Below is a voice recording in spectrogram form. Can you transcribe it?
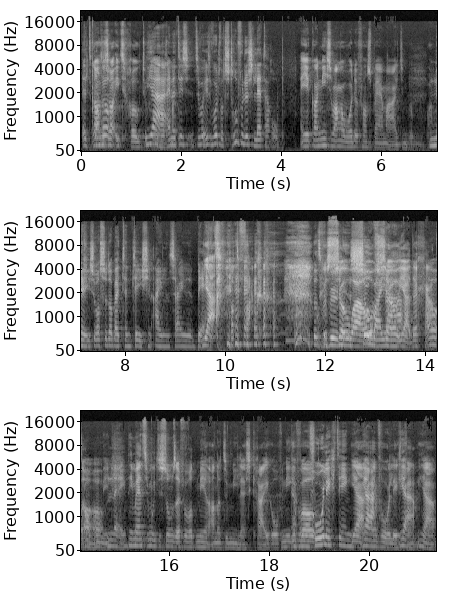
het Het kan dus wel. wel iets groter Ja, en het, is, het wordt wat stroever, dus let daarop. En je kan niet zwanger worden van sperma uit een. Nee, zoals ze dat bij Temptation Island zeiden. Bert, Ja. what the fuck. dat Of gebeurt. SOA SOA, of ja. zo. Ja, dat gaat Oh, oh, allemaal oh, niet. Nee. Die mensen moeten soms even wat meer anatomieles krijgen. Of in ieder geval... voorlichting. Ja, ja. en voorlichting. Ja. Ja.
